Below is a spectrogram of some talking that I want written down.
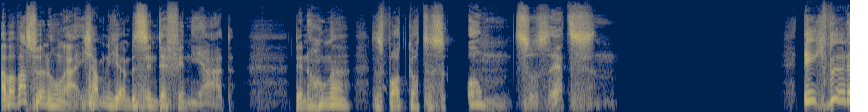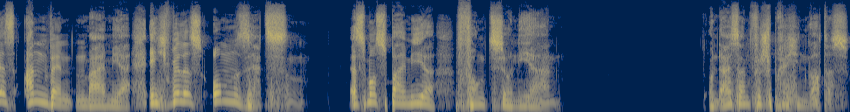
Aber was für ein Hunger? Ich habe ihn hier ein bisschen definiert. Den Hunger, das Wort Gottes umzusetzen. Ich will das anwenden bei mir. Ich will es umsetzen. Es muss bei mir funktionieren. Und da ist ein Versprechen Gottes.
